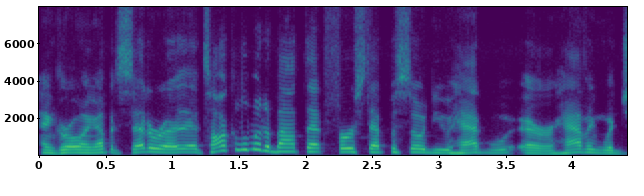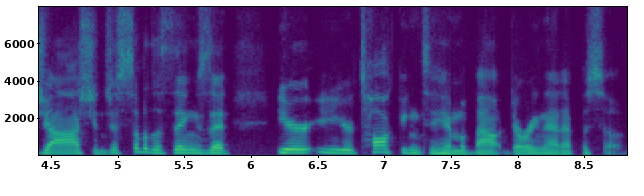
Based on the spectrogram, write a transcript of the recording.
and growing up, et cetera. Uh, talk a little bit about that first episode you had w- or having with Josh, and just some of the things that you're you're talking to him about during that episode.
